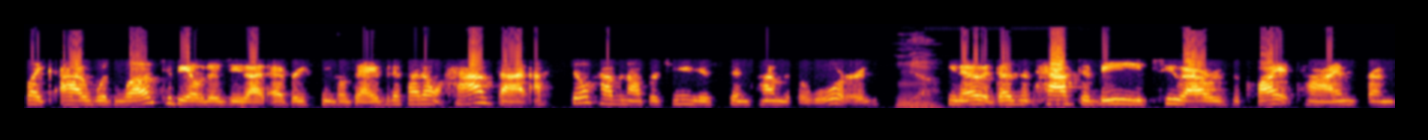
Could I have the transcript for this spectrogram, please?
like I would love to be able to do that every single day. But if I don't have that, I still have an opportunity to spend time with the Lord. Yeah. You know, it doesn't have to be two hours of quiet time from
